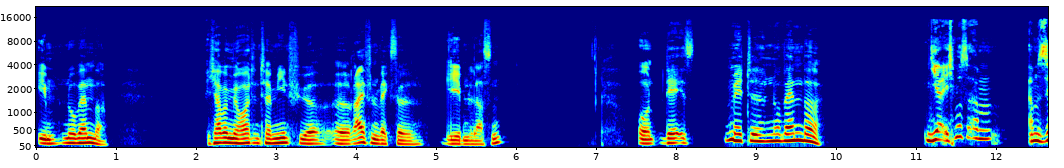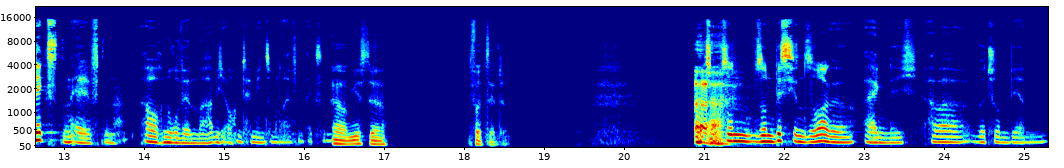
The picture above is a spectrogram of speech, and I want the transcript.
im November. Ich habe mir heute einen Termin für äh, Reifenwechsel geben lassen. Und der ist Mitte November. Ja, ich muss am, am 6.11., auch November, habe ich auch einen Termin zum Reifenwechsel. Ja, mir ist der 14. Ich habe so ein, so ein bisschen Sorge eigentlich, aber wird schon werden.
